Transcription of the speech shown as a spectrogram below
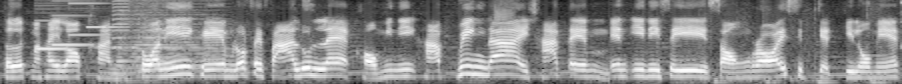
เกิร์ตมาให้รอบคัน ตัวนี้เคมรถไฟฟ้ารุ่นแรกของมินิครับวิ่งได้ชาร์จเต็ม NEDC 217 7 กิโลเมตร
